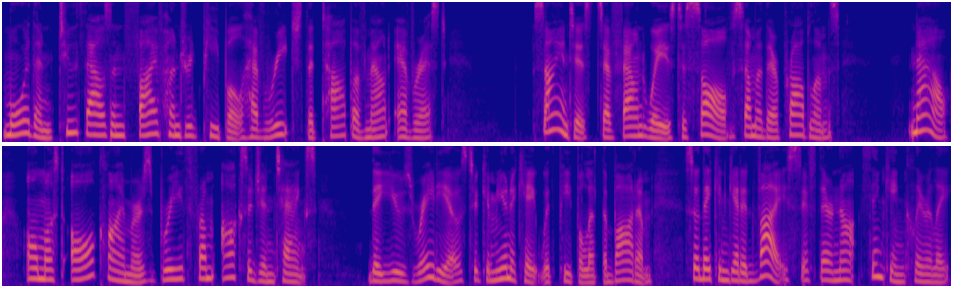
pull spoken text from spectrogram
more than 2,500 people have reached the top of Mount Everest. Scientists have found ways to solve some of their problems. Now, almost all climbers breathe from oxygen tanks. They use radios to communicate with people at the bottom so they can get advice if they're not thinking clearly.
